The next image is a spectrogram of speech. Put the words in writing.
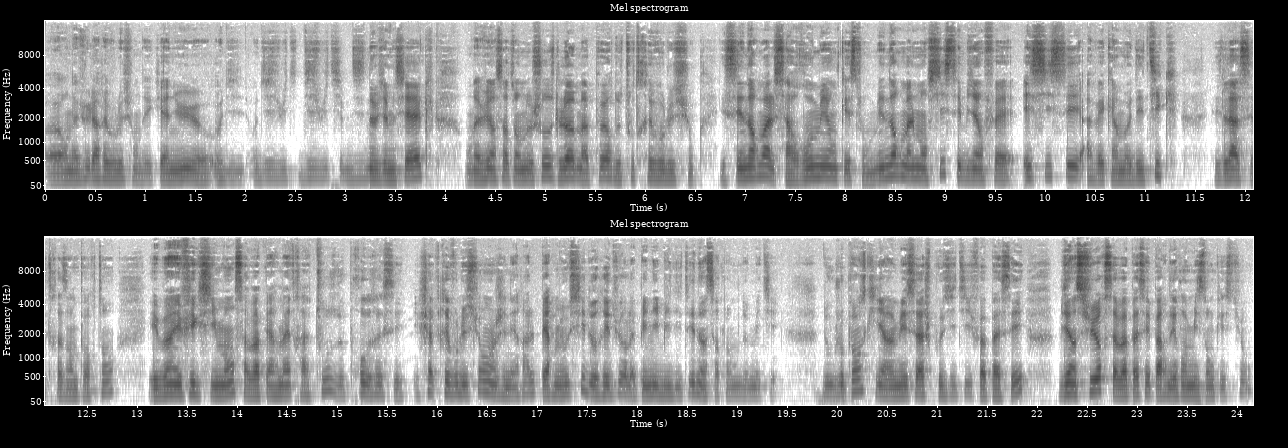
Euh, on a vu la révolution des canuts euh, au, 18, 18e, 19e siècle. On a vu un certain nombre de choses. L'homme a peur de toute révolution. Et c'est normal, ça remet en question. Mais normalement, si c'est bien fait et si c'est avec un mode éthique, et là c'est très important, et eh bien effectivement, ça va permettre à tous de progresser. Et chaque révolution en général permet aussi de réduire la pénibilité d'un certain nombre de métiers. Donc je pense qu'il y a un message positif à passer. Bien sûr, ça va passer par des remises en question,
